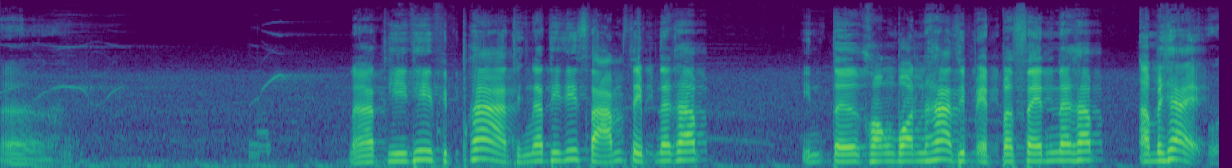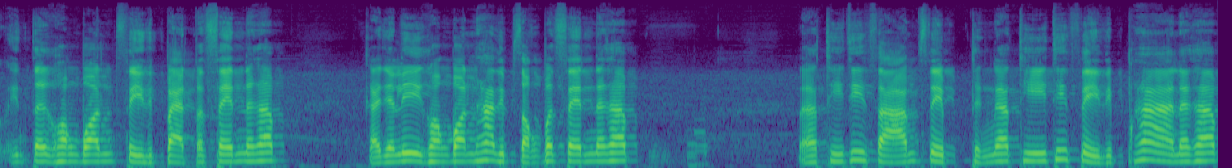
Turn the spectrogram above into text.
เอ่อนาทีที่ 15 ถึงนาทีที่ 30 นะครับ อินเตอร์ของบอล 51%นะครับอ่าไม่ใช่ อินเตอร์ของบอล 48%นะครับ กาญารีของบอล 52%นะครับ นาทีที่ 30 ถึงนาทีที่ 45 นะครับ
